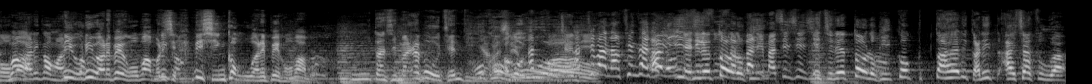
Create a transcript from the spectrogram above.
我跟你讲啊，你有你有安尼变河马无？你是你先讲有安尼变河马无？但是嘛，还佫有前提啊！啊，即摆人凊彩甲讲，一个倒落去，伊一个倒落去，搁大遐你甲你挨下住啊，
